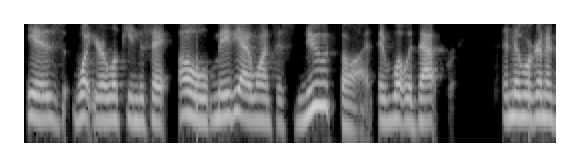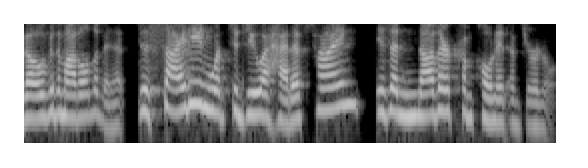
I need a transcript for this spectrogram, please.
is what you're looking to say, oh, maybe I want this new thought. And what would that bring? And then we're going to go over the model in a minute. Deciding what to do ahead of time is another component of journaling.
